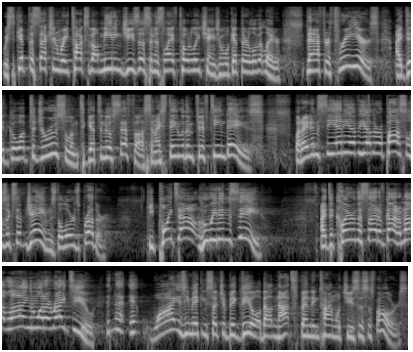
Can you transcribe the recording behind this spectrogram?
we skip the section where he talks about meeting Jesus and his life totally changed, and we'll get there a little bit later. Then, after three years, I did go up to Jerusalem to get to know Cephas, and I stayed with him 15 days. But I didn't see any of the other apostles except James, the Lord's brother. He points out who we didn't see. I declare in the sight of God, I'm not lying in what I write to you. Isn't that it? Why is he making such a big deal about not spending time with Jesus' followers?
